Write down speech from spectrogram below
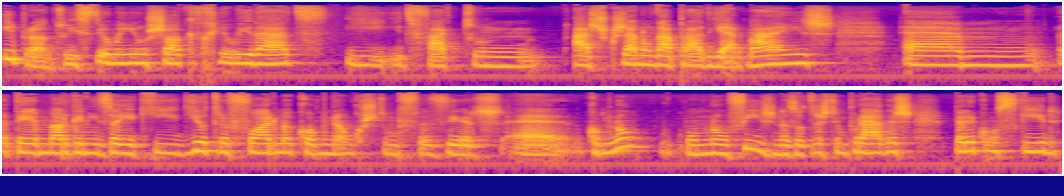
E pronto, isso deu-me um choque de realidade e, e, de facto acho que já não dá para adiar mais. Um, até me organizei aqui de outra forma, como não costumo fazer, uh, como, não, como não fiz nas outras temporadas, para conseguir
